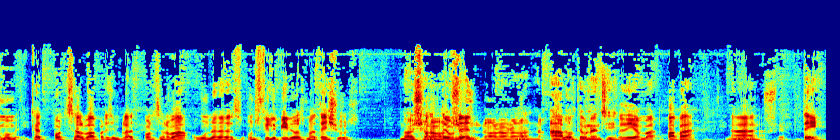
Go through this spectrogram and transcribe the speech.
moment que et pot salvar, per exemple, et pot salvar unes, uns filipinos mateixos No, això pel no. teu nen. No, no, no. no. Ah, pel teu nen sí. Vull dir, va, papa, uh, No sé. té,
